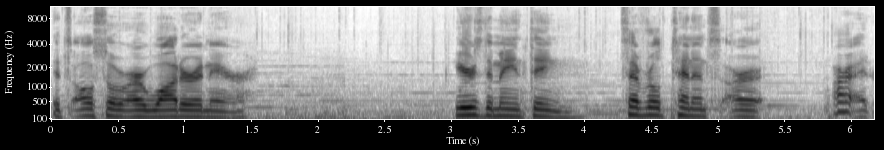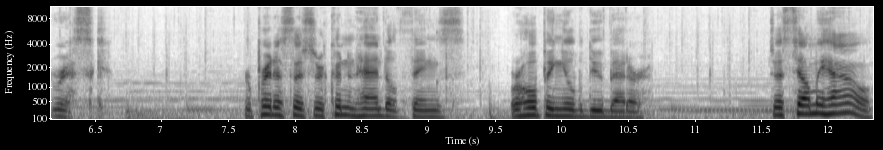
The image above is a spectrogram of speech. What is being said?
It's also our water and air. Here's the main thing. Several tenants are are at risk. Your predecessor couldn't handle things. We're hoping you'll do better. Just tell me how.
